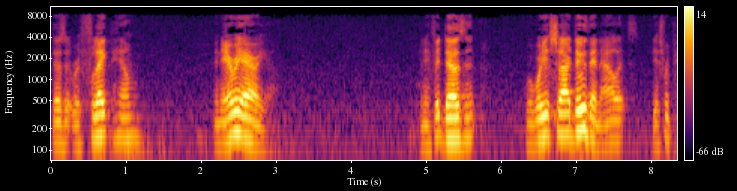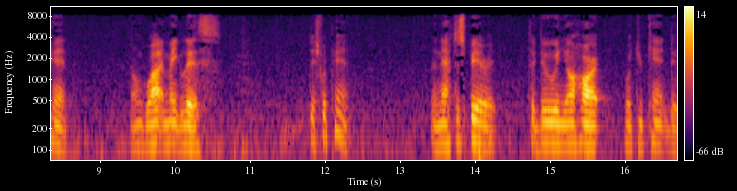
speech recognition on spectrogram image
Does it reflect Him in every area? And if it doesn't, well, what should I do then, Alex? Just repent. Don't go out and make lists. Just repent. And that's the Spirit to do in your heart what you can't do.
